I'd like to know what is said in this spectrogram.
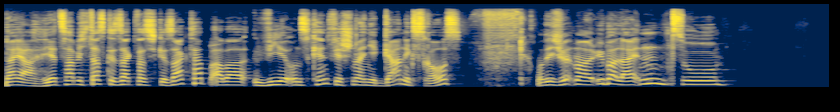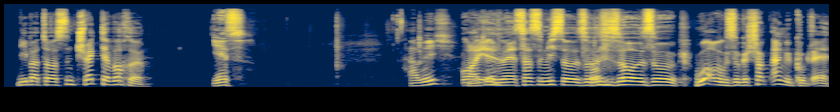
Naja, jetzt habe ich das gesagt, was ich gesagt habe, aber wie ihr uns kennt, wir schneiden hier gar nichts raus. Und ich würde mal überleiten zu. Lieber Thorsten, Track der Woche. Yes. Habe ich? Oh, jetzt hast du mich so, so, so, so, wow, so geschockt angeguckt, ey.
